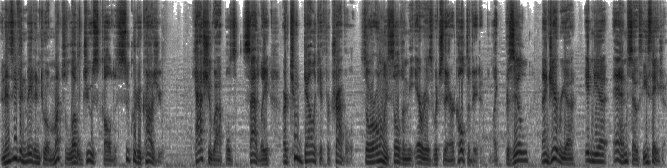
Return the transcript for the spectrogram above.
and is even made into a much loved juice called suco de caju. Cashew apples, sadly, are too delicate for travel, so are only sold in the areas which they are cultivated, like Brazil, Nigeria, India, and Southeast Asia.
